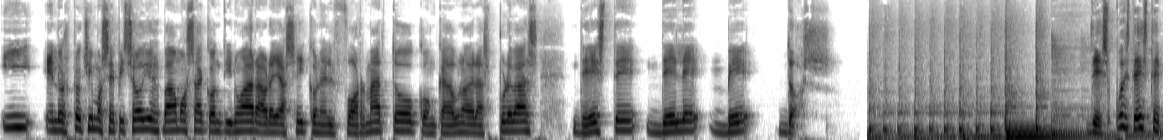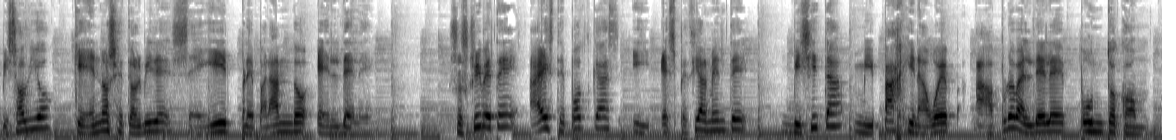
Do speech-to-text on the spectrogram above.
Y en los próximos episodios vamos a continuar, ahora ya sí, con el formato, con cada una de las pruebas de este DLB2. Después de este episodio, que no se te olvide seguir preparando el DELE. Suscríbete a este podcast y especialmente visita mi página web apruebaeldele.com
